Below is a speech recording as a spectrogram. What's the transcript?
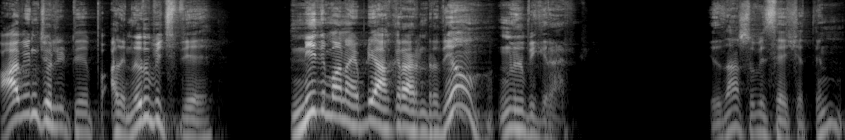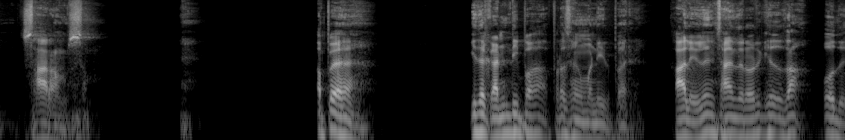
பாவின்னு சொல்லிட்டு அதை நிரூபிச்சுட்டு நீதிமானம் எப்படி ஆக்குறாருன்றதையும் நிரூபிக்கிறார். இதுதான் சுவிசேஷத்தின் சாராம்சம். அப்போ இதை கண்டிப்பாக பிரசங்கம் பண்ணியிருப்பார். காலையிலும் சாயந்தரம் வரைக்கும் இதுதான் போது.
